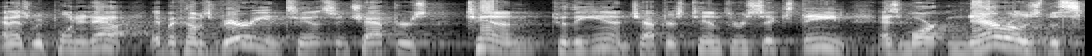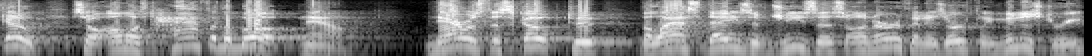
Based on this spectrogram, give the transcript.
And as we pointed out, it becomes very intense in chapters 10 to the end, chapters 10 through 16, as Mark narrows the scope. So almost half of the book now narrows the scope to the last days of Jesus on earth and his earthly ministry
